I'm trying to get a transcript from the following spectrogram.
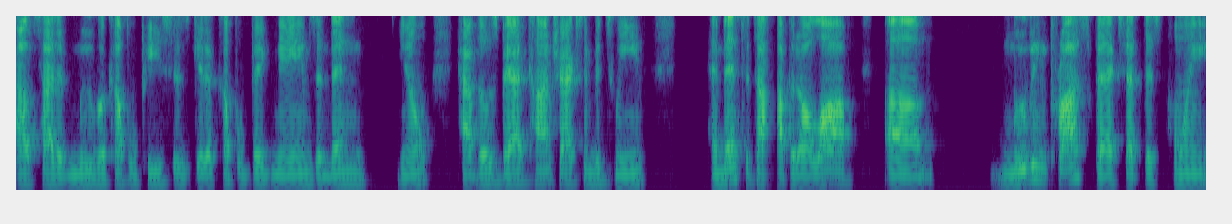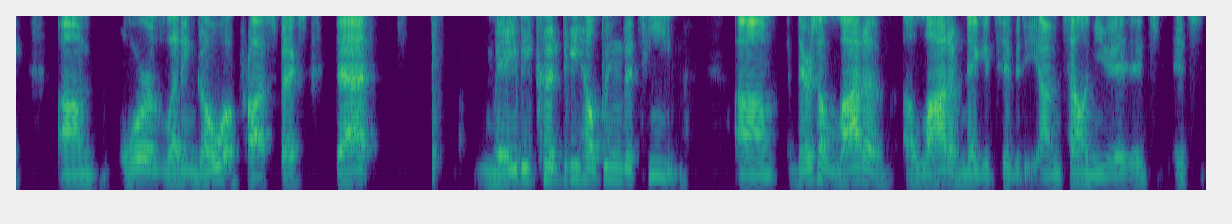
outside of move a couple pieces, get a couple big names, and then, you know, have those bad contracts in between. And then to top it all off, um, moving prospects at this point um, or letting go of prospects that maybe could be helping the team um, there's a lot of a lot of negativity. I'm telling you, it, it's it's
